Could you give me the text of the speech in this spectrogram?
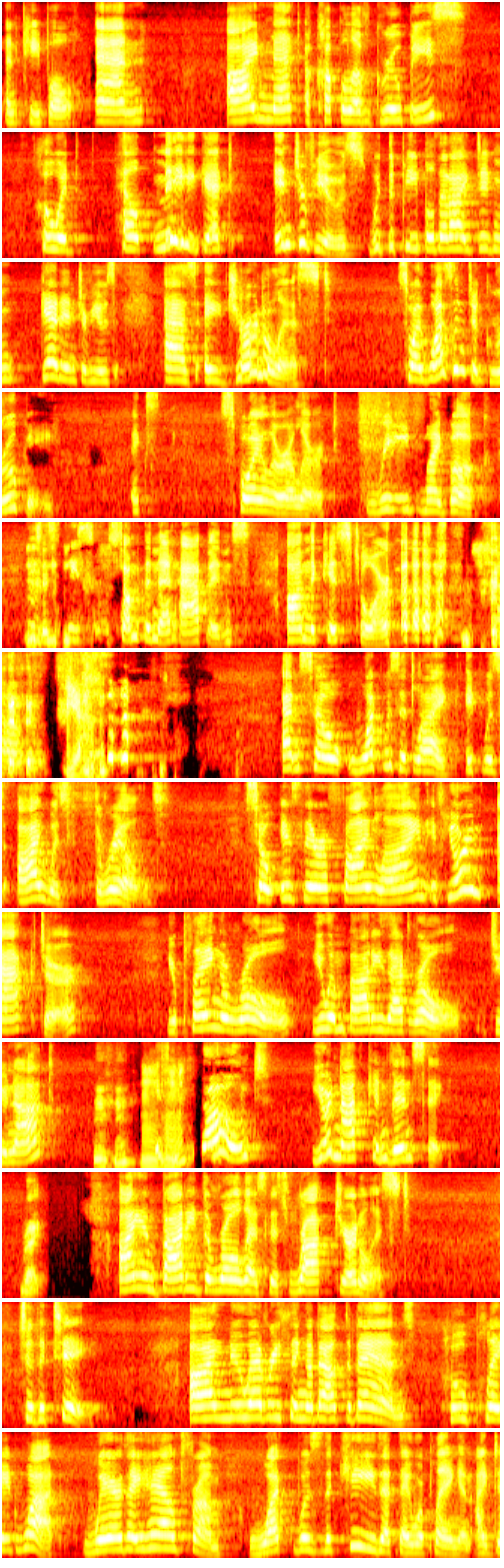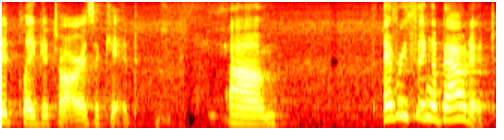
and people. And I met a couple of groupies who would help me get interviews with the people that I didn't get interviews as a journalist. So I wasn't a groupie. Ex- spoiler alert read my book see something that happens on the Kiss tour. Um, Yeah. and so, what was it like? It was, I was thrilled. So, is there a fine line? If you're an actor, you're playing a role, you embody that role. Do you not? If you don't, you're not convincing. Right. I embodied the role as this rock journalist to the T. I knew everything about the bands, who played what, where they hailed from, what was the key that they were playing in. I did play guitar as a kid. Um, everything about it,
